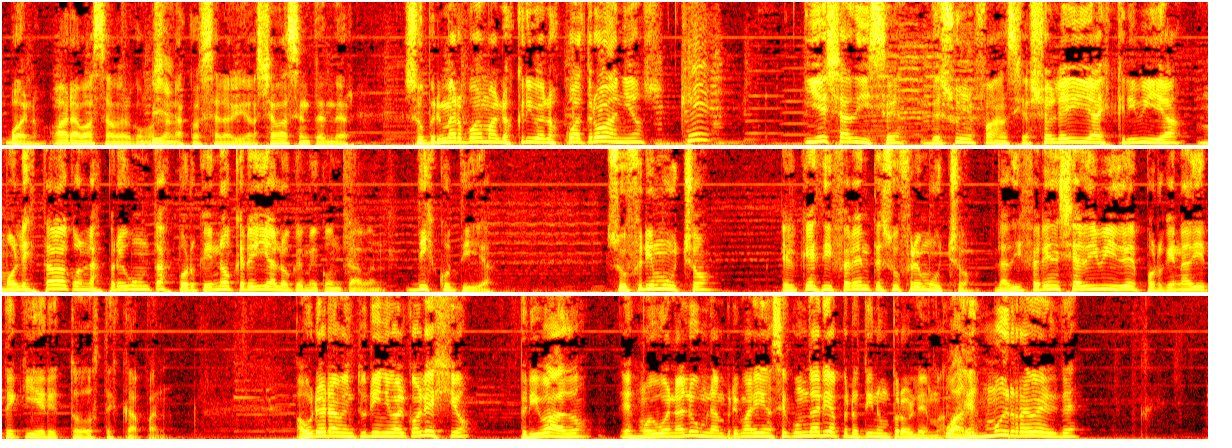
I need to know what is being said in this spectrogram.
Bueno, ahora vas a ver cómo Bien. son las cosas de la vida, ya vas a entender. Su primer poema lo escribe a los cuatro años ¿Qué? Y ella dice, de su infancia, yo leía, escribía, molestaba con las preguntas porque no creía lo que me contaban, discutía. Sufrí mucho, el que es diferente sufre mucho, la diferencia divide porque nadie te quiere, todos te escapan. Aurora Venturini va al colegio, privado, es muy buena alumna en primaria y en secundaria, pero tiene un problema. ¿Cuál? Es muy rebelde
